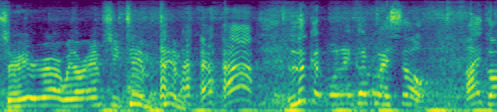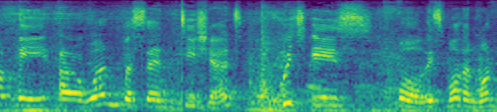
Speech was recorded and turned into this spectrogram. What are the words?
So here we are with our MC Tim. Tim. Look at what I got myself. I got me a 1% t-shirt, which is, well, it's more than 1%.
